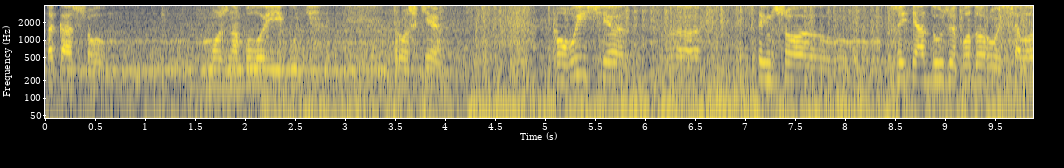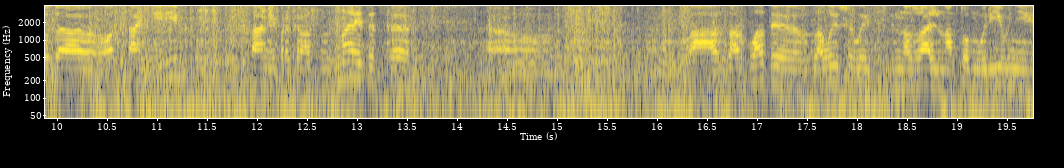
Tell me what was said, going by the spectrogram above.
така, що можна було їй бути трошки повище з, з тим, що життя дуже подорожчало за останній рік. Самі прекрасно знаєте це. Е, А зарплати залишились, на жаль, на тому рівні,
